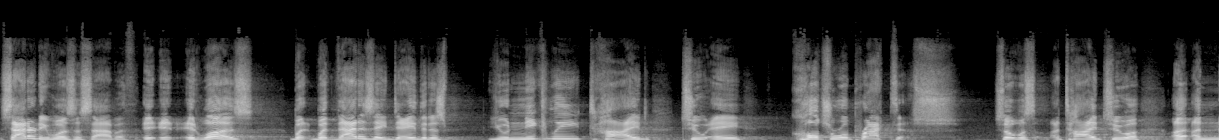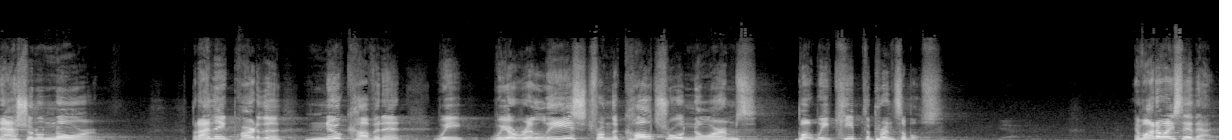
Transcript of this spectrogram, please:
Saturday was a Sabbath. It, it, it was, but, but that is a day that is uniquely tied to a cultural practice. So it was tied to a, a, a national norm. But I think part of the new covenant, we, we are released from the cultural norms, but we keep the principles. And why do I say that?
